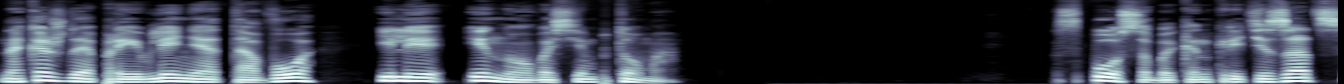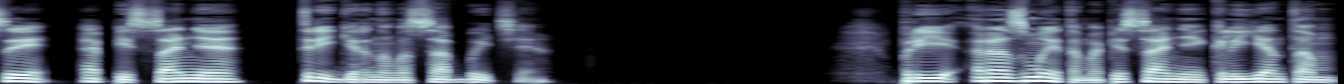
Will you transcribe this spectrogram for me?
на каждое проявление того или иного симптома. Способы конкретизации описания триггерного события. При размытом описании клиентам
